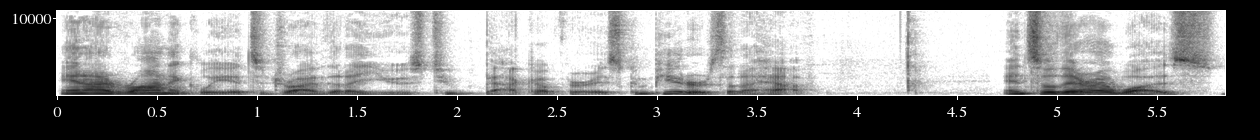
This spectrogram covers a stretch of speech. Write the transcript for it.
And ironically, it's a drive that I use to back up various computers that I have. And so there I was,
